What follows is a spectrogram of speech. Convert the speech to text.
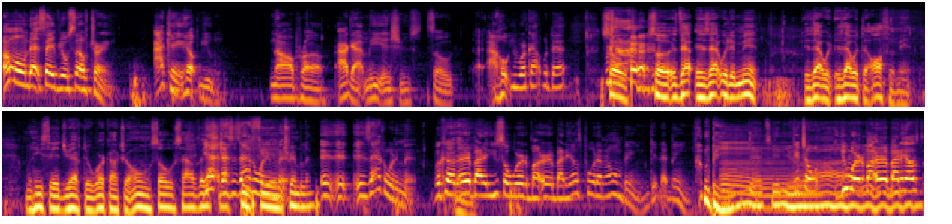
I'm on that save yourself train. I can't help you. No problem. I got me issues, so I hope you work out with that. So, so is that is that what it meant? Is that what is that what the author meant when he said you have to work out your own soul salvation? Yeah, that's exactly what he meant. Trembling. It, it, exactly what he meant. Because everybody, you so worried about everybody else, pull that own beam. Get that beam. That's in your Get your. eye. You worried about everybody else.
